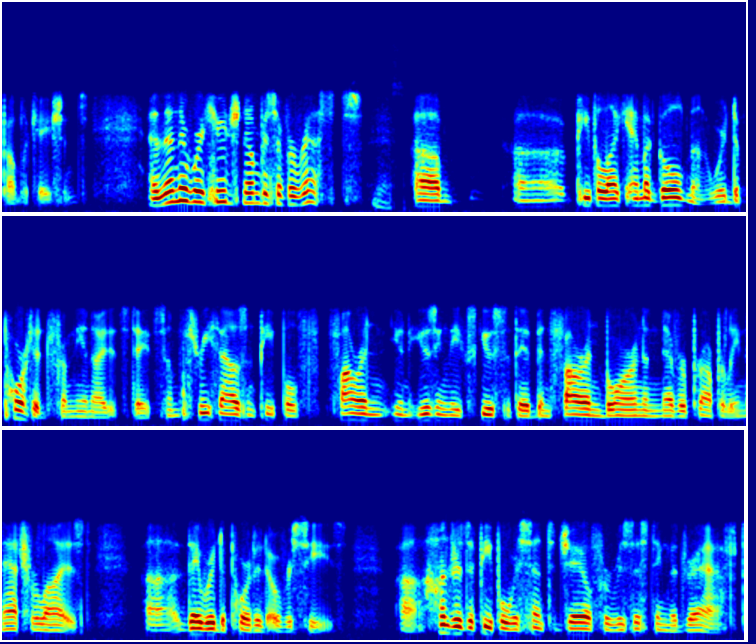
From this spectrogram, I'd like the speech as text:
publications. And then there were huge numbers of arrests. Yes. Uh, uh, people like Emma Goldman were deported from the United States. Some 3,000 people, foreign, you know, using the excuse that they had been foreign born and never properly naturalized, uh, they were deported overseas. Uh, hundreds of people were sent to jail for resisting the draft.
